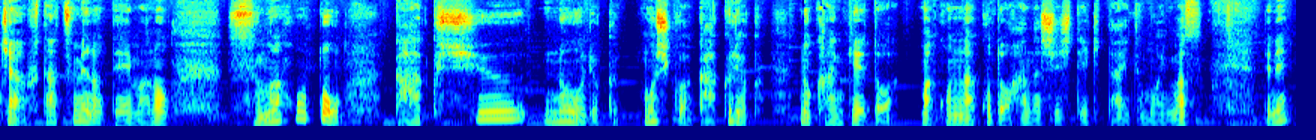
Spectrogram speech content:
じゃあ2つ目のテーマのスマホと学習能力もしくは学力の関係とは、まあ、こんなことを話していきたいと思います。でね、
